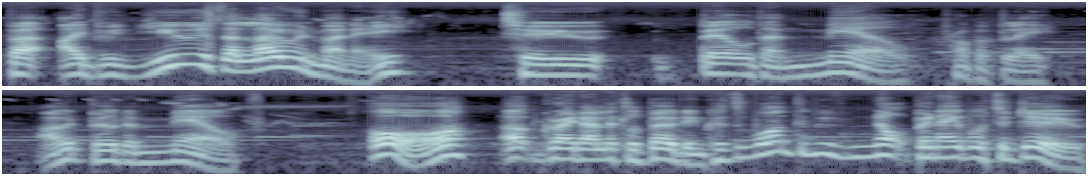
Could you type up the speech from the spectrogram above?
But I would use the loan money to build a mill, probably. I would build a mill or upgrade our little building. Because the one thing we've not been able to do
